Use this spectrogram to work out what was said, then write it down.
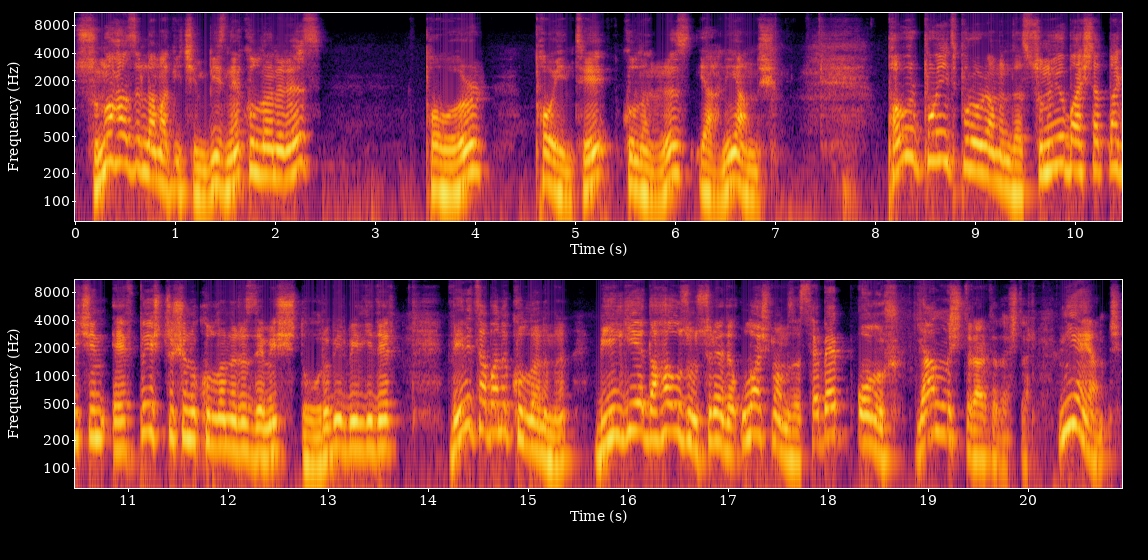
Sunu hazırlamak için biz ne kullanırız? PowerPoint'i kullanırız. Yani yanlış. PowerPoint programında sunuyu başlatmak için F5 tuşunu kullanırız demiş. Doğru bir bilgidir. Veri tabanı kullanımı bilgiye daha uzun sürede ulaşmamıza sebep olur. Yanlıştır arkadaşlar. Niye yanlış?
